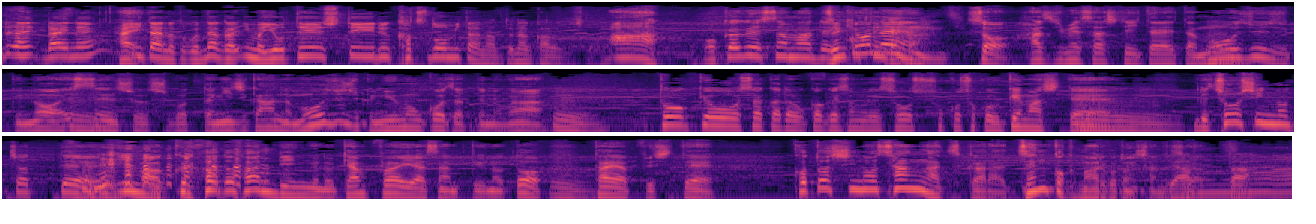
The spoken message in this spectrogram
来来年、はい。みたいなところでなんか今予定している活動みたいなのって何かあるんですか？ああおかげさまで去年そう始めさせていただいた猛獣塾のエッセンスを絞った2時間半の猛獣塾入門講座っていうのがうん。東京大阪でおかげさまでそそこそこ受けまして、うん。で調子に乗っちゃって 今クラウドファンディングのキャンプファイヤーさんっていうのとうん。タイアップして今年の3月から全国回ることにしたんですよ。やった。あー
